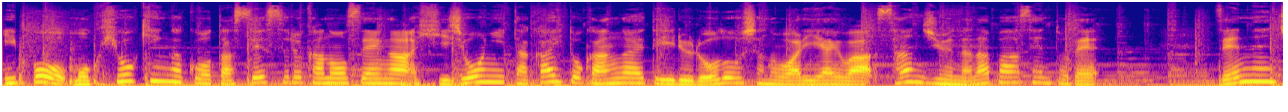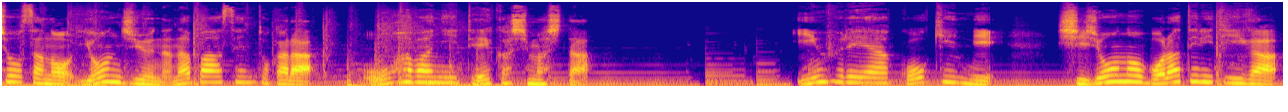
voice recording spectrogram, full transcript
一方目標金額を達成する可能性が非常に高いと考えている労働者の割合は37%で前年調査の47%から大幅に低下しましたインフレや高金利市場のボラティリティが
